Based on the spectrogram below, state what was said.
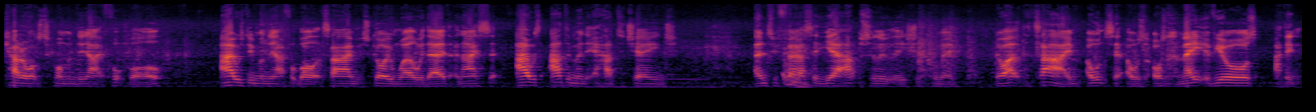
Carra wants to come on Monday Night Football. I was doing Monday Night Football at the time. It was going well with Ed, and I said I was adamant it had to change. And to be fair, I said, yeah, absolutely, it should come in. Now at the time, I wouldn't say I was I wasn't a mate of yours. I didn't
